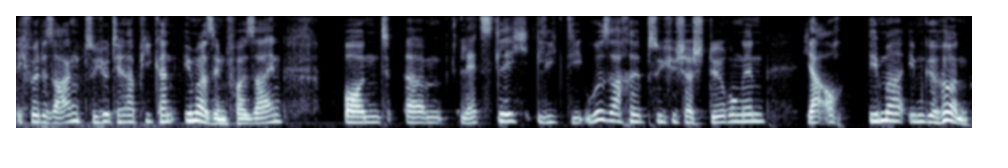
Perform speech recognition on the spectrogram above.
Ich würde sagen, Psychotherapie kann immer sinnvoll sein, und ähm, letztlich liegt die Ursache psychischer Störungen ja auch immer im Gehirn.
